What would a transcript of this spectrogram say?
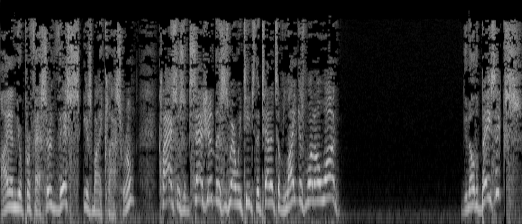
I am your professor. This is my classroom. Class is in session. This is where we teach the tenets of Leykis 101. You know the basics?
